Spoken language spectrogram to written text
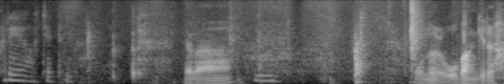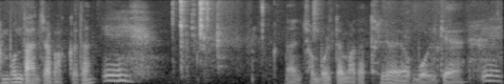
그래요 어쨌든 내가 오늘 오반기를 한 번도 안 잡았거든. 예, 난 전 볼 때마다 틀려요. 뭐 이렇게 예.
